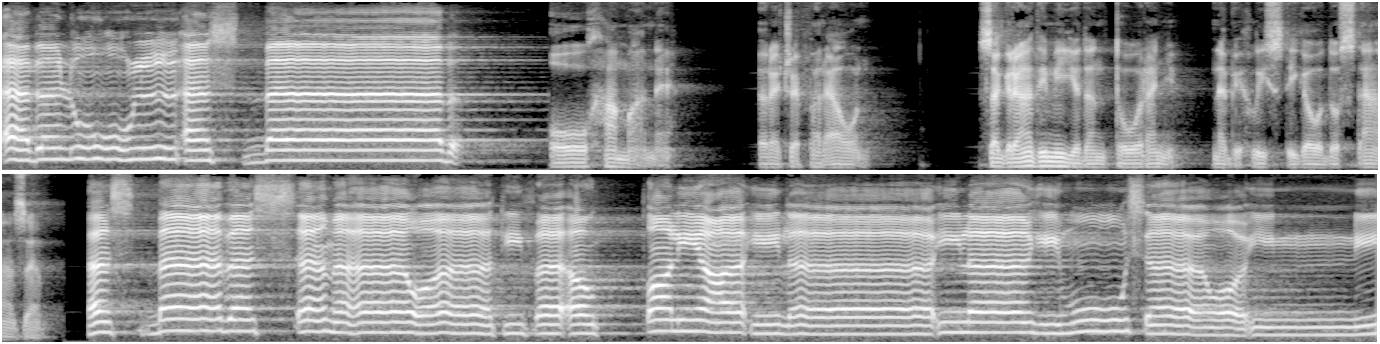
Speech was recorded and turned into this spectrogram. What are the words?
أبلغ الأسباب O Hamane, reče Faraon, sagradi mi jedan toranj, ne bih li stigao do staza. أسباب السماوات فأطلع إلى إله موسى وإني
